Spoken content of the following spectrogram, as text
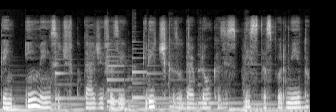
Tem imensa dificuldade em fazer críticas ou dar broncas explícitas por medo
